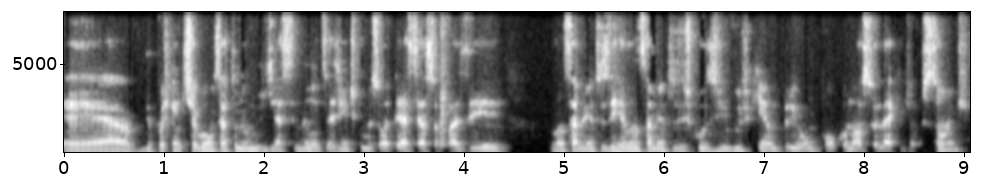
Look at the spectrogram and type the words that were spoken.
É, depois que a gente chegou a um certo número de assinantes, a gente começou a ter acesso a fazer lançamentos e relançamentos exclusivos que ampliou um pouco o nosso leque de opções.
